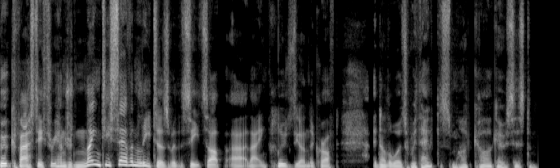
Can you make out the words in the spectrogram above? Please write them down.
boot capacity 397 litres with the seats up uh, that includes the undercroft in other words without the smart cargo system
